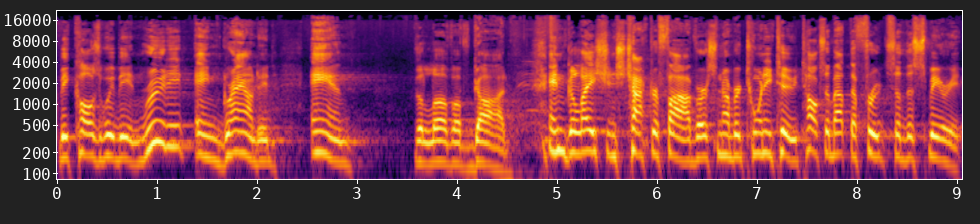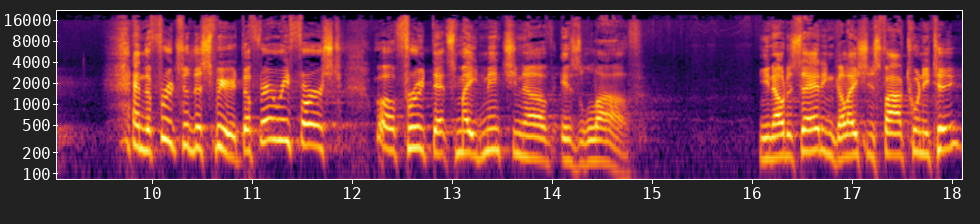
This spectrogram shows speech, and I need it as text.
because we've been rooted and grounded in the love of God. In Galatians chapter 5, verse number 22, talks about the fruits of the Spirit. And the fruits of the Spirit, the very first uh, fruit that's made mention of is love. You notice that in Galatians 5:22?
